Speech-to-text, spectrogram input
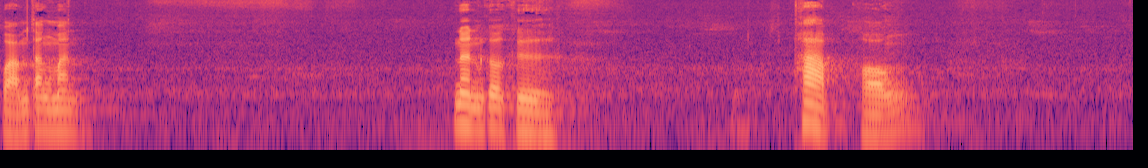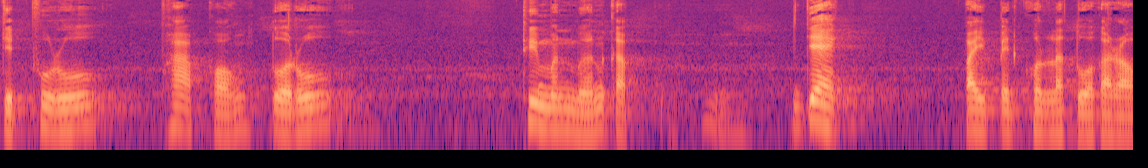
ความตั้งมั่น นั่นก็คือ ภาพของ จิตผู้รู้ภาพของตัวรู้ ที่มันเหมือนกับแยกไปเป็นคนละตัวกับเรา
